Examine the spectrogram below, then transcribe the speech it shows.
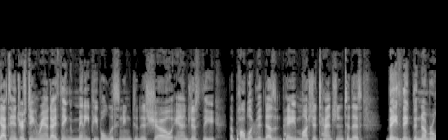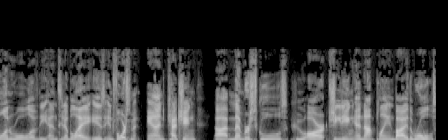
Yeah, it's interesting, Rand. I think many people listening to this show and just the the public that doesn't pay much attention to this, they think the number one role of the NCAA is enforcement and catching uh, member schools who are cheating and not playing by the rules.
